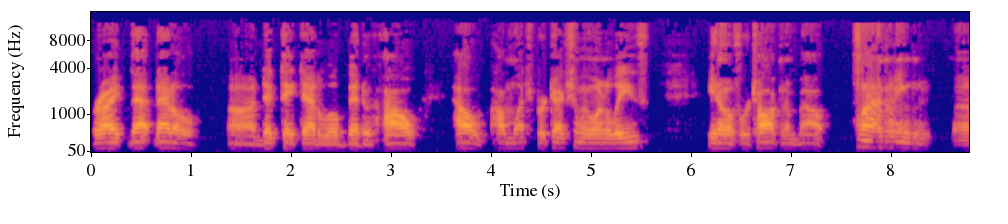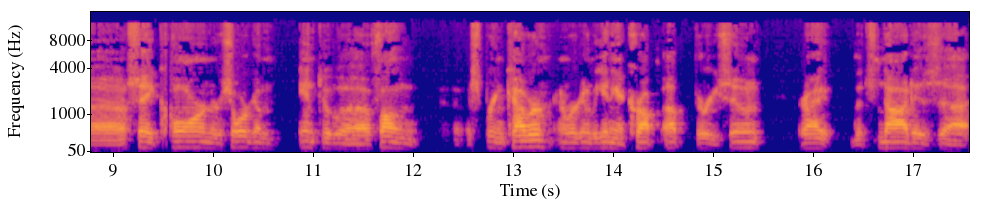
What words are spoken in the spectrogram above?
right? That that'll uh, dictate that a little bit of how how how much protection we want to leave. You know, if we're talking about planting, uh, say, corn or sorghum into a falling spring cover, and we're going to be getting a crop up very soon, right? That's not as uh,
